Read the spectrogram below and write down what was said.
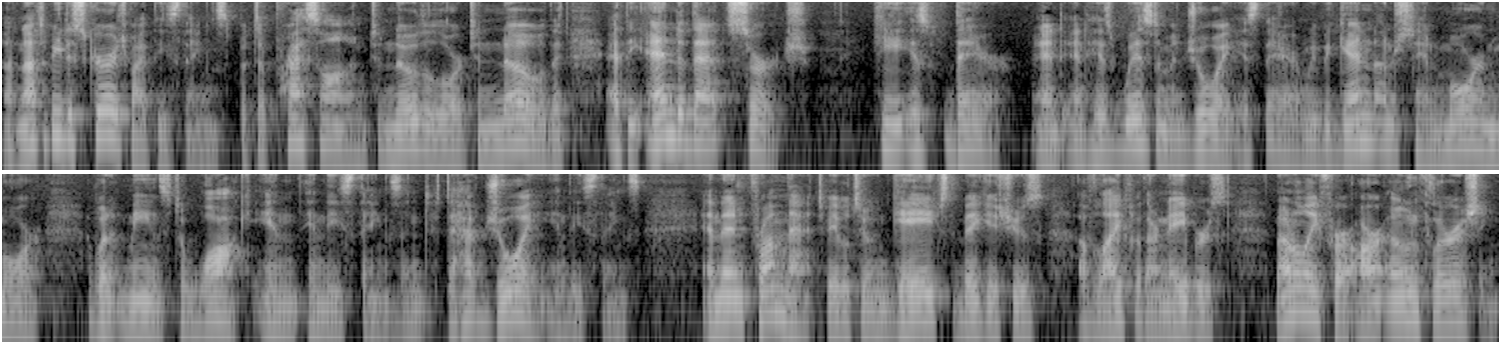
Uh, not to be discouraged by these things, but to press on, to know the Lord, to know that at the end of that search, He is there and, and His wisdom and joy is there. And we begin to understand more and more of what it means to walk in, in these things and to have joy in these things. And then from that, to be able to engage the big issues of life with our neighbors, not only for our own flourishing,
